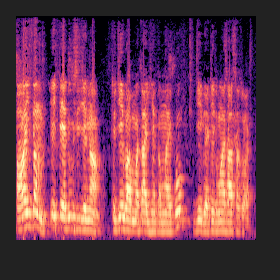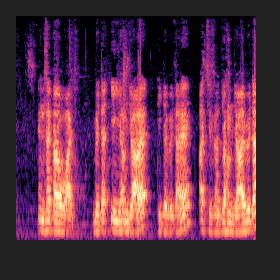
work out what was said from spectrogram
आज तुम इतने दूसरी जगह तो जे बाप मत आई है तुम्हारे को जी बैठे तुम्हारे सास ससुर। इनसे करो आज बेटा यही हम जाए ठीक है बेटा है अच्छे से जो हम जाए बेटा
